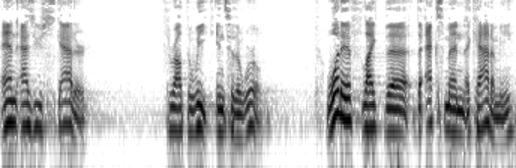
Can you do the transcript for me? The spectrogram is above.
and as you scatter throughout the week into the world? What if, like the, the X Men Academy,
